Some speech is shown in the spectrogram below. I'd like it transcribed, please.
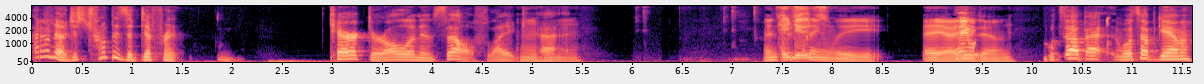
I don't know. Just Trump is a different character all in himself. Like uh, dudes. Interestingly, hey, how Hey, you wh- doing? what's up? What's up, Gamma?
